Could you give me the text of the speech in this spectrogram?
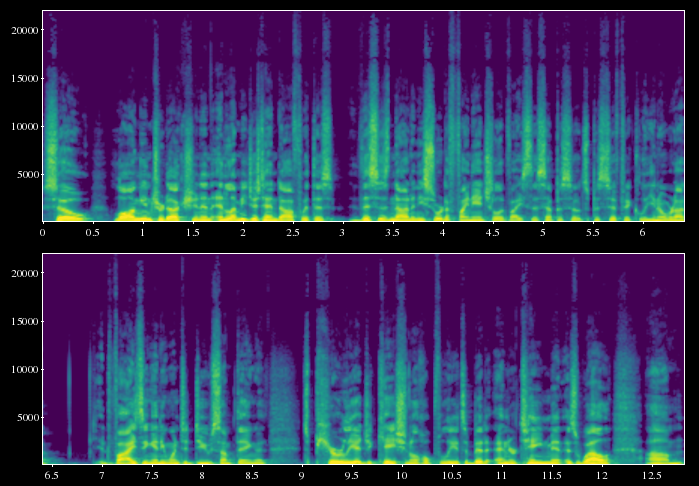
So, long introduction, and, and let me just end off with this. This is not any sort of financial advice, this episode specifically. You know, we're not advising anyone to do something. It's purely educational. Hopefully, it's a bit of entertainment as well. Um,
